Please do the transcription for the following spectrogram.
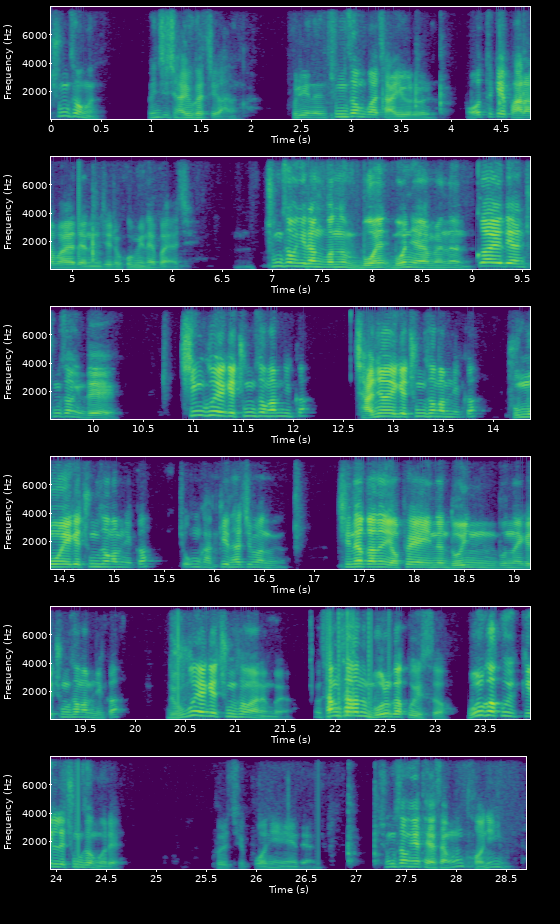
충성은 왠지 자유 같지가 않은 거야. 우리는 충성과 자유를 어떻게 바라봐야 되는지를 고민해 봐야지. 충성이란 거는 뭐, 뭐냐면은 국가에 대한 충성인데 친구에게 충성합니까? 자녀에게 충성합니까? 부모에게 충성합니까? 조금 같긴 하지만 지나가는 옆에 있는 노인분에게 충성합니까? 누구에게 충성하는 거예요? 상사는 뭘 갖고 있어? 뭘 갖고 있길래 충성을 해? 그렇지, 권위에 대한. 충성의 대상은 권위입니다.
